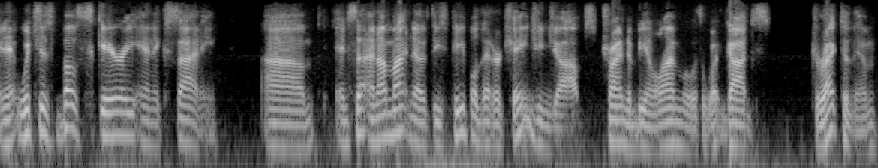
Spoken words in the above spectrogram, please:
and it, which is both scary and exciting. Um, and so, and I might note these people that are changing jobs, trying to be in alignment with what God's directed them.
